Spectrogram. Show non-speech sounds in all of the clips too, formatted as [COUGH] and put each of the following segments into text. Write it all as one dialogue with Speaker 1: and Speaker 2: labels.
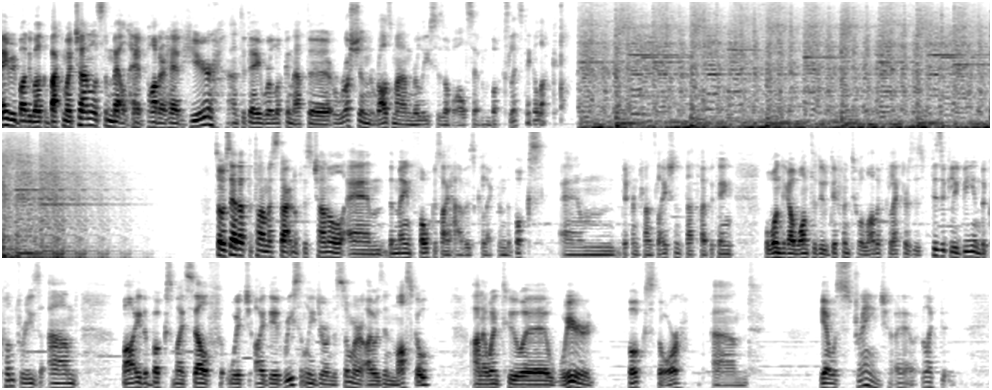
Speaker 1: Hey everybody, welcome back to my channel. It's the Metalhead Potterhead here, and today we're looking at the Russian Rosman releases of all seven books. Let's take a look. So I said at the time I starting up this channel, um, the main focus I have is collecting the books, um, different translations, that type of thing. But one thing I want to do different to a lot of collectors is physically be in the countries and buy the books myself, which I did recently during the summer. I was in Moscow and I went to a weird bookstore and yeah, it was strange. Uh, like it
